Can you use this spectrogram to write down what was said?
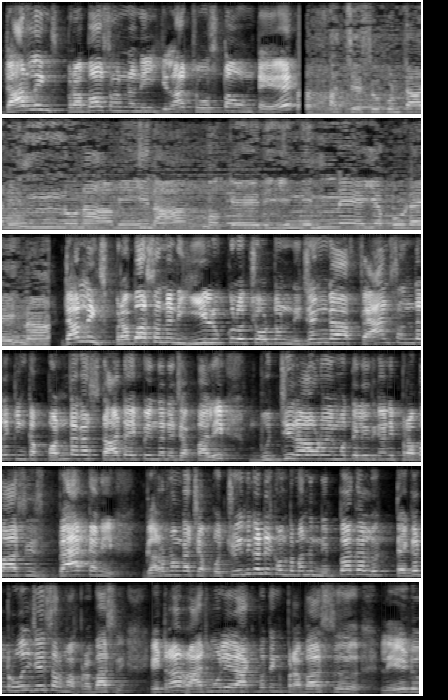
డార్లింగ్స్ ప్రభాస్ అన్నని ఇలా చూస్తా ఉంటే చేసుకుంటా నిన్ను నా మీనా. మొక్కేది నిన్నే ఎప్పుడైనా. డార్లింగ్స్ ప్రభాస్ అన్నని ఈ లుక్లో చూడడం నిజంగా ఫ్యాన్స్ అందరికి ఇంకా పండగ స్టార్ట్ అయిపోయిందనే చెప్పాలి. బుజ్జి రావడం ఏమో తెలియదు కానీ ప్రభాస్ ఈజ్ బ్యాక్ అని గర్వంగా చెప్పొచ్చు. ఎందుకంటే కొంతమంది నిబ్బాగాళ్ళు తెగ ట్రోల్ చేశారు మా ప్రభాస్ని. ఇట్రా రాజమౌళి రాకపోతే ఇంక ప్రభాస్ లేడు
